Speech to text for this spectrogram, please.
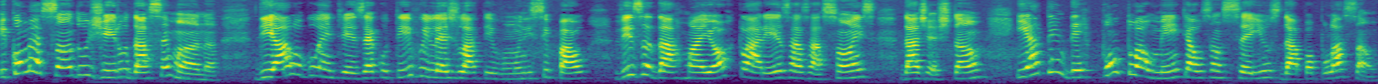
E começando o giro da semana, diálogo entre executivo e legislativo municipal visa dar maior clareza às ações da gestão e atender pontualmente aos anseios da população.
